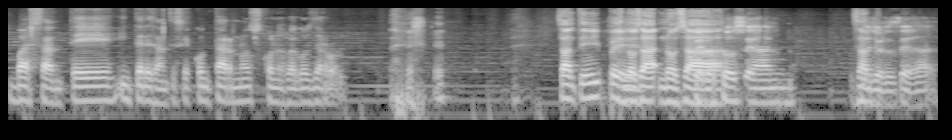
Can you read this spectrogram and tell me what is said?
bastante interesantes que contarnos con los juegos de rol. Santi pues nos ha... Nos ha... todos sean mayores de edad.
